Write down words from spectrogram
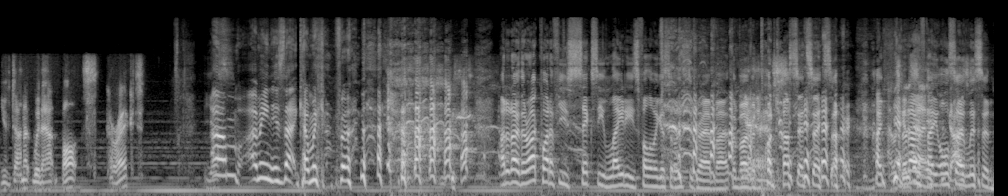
you've done it without bots. Correct? Yes. Um, I mean, is that? Can we confirm that? I don't know. There are quite a few sexy ladies following us on Instagram uh, at the moment, Yes. podcast sensei. So I, was I don't gonna know if they also guys. listen.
